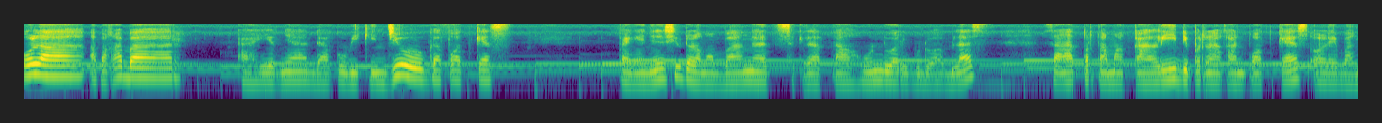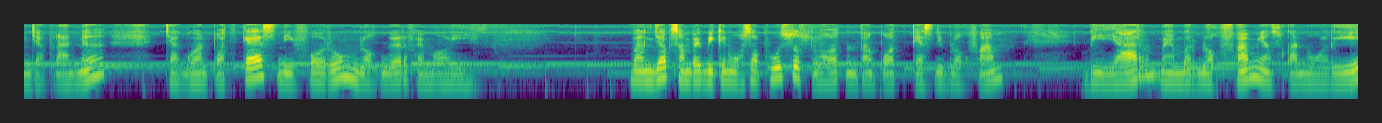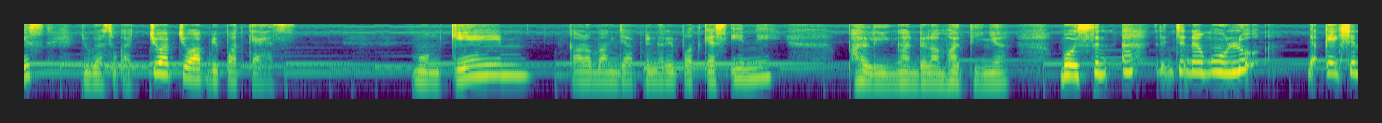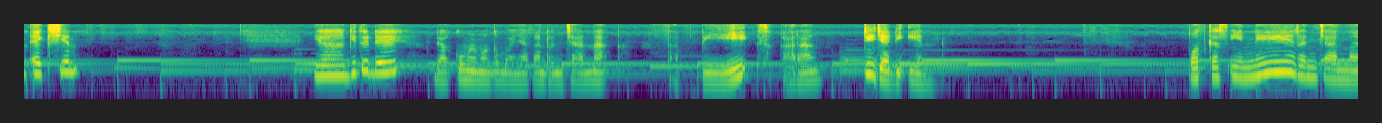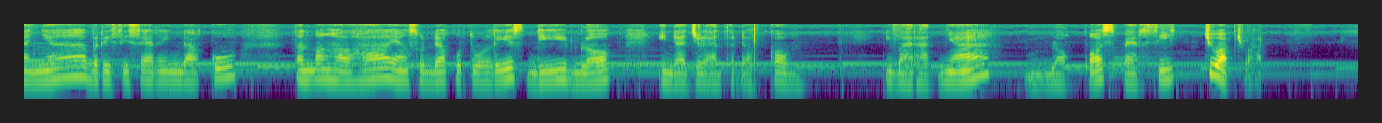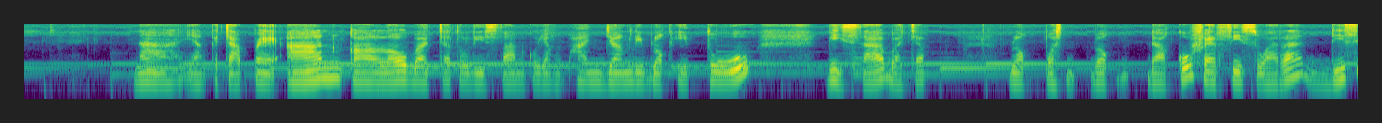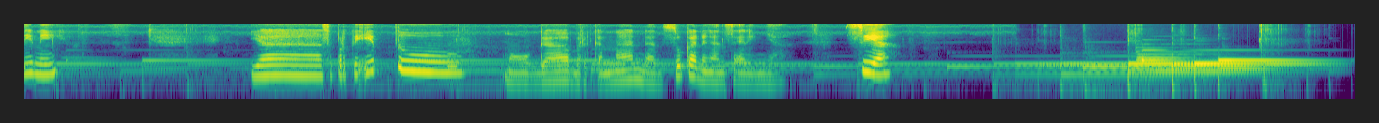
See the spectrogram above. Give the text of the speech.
Hola, apa kabar? Akhirnya daku bikin juga podcast. Pengennya sih udah lama banget, sekitar tahun 2012 saat pertama kali diperkenalkan podcast oleh Bang Japrane, jagoan podcast di forum Blogger Family. Bang Jap sampai bikin workshop khusus loh tentang podcast di Blog Farm biar member blog farm yang suka nulis juga suka cuap-cuap di podcast. Mungkin kalau Bang Jab dengerin podcast ini palingan dalam hatinya bosen ah rencana mulu gak ke action-action. Ya gitu deh, aku memang kebanyakan rencana tapi sekarang dijadiin. Podcast ini rencananya berisi sharing daku tentang hal-hal yang sudah kutulis di blog indahjulianto.com. Ibaratnya blog post versi cuap-cuap. Nah, yang kecapean kalau baca tulisanku yang panjang di blog itu bisa baca blog post blog daku versi suara di sini. Ya, seperti itu. Moga berkenan dan suka dengan sharingnya. See ya.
